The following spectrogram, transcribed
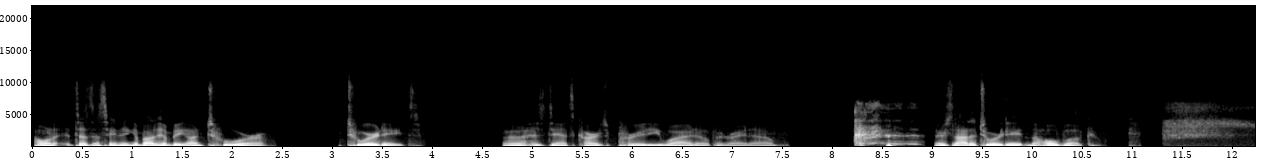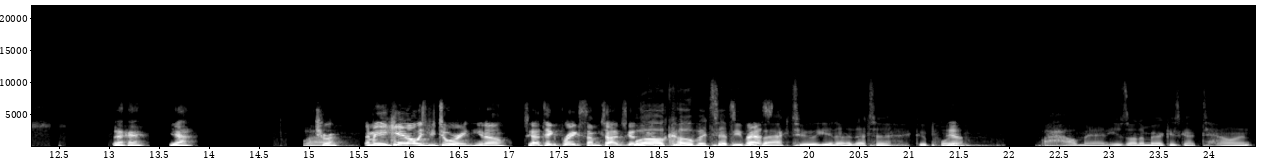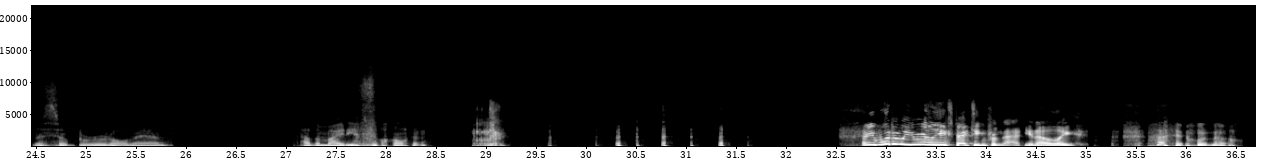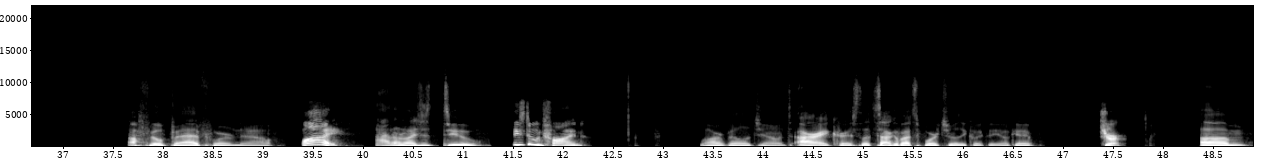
I want it doesn't say anything about him being on tour. Tour dates uh, his dance card's pretty wide open right now. There's not a tour date in the whole book. Okay. Yeah. wow. Sure. I mean, he can't always be touring. You know, he's got to take a break sometimes. Well, COVID set people rest. back too. You know, that's a good point. Yeah. Wow, man, he was on America's Got Talent. That's so brutal, man. How the mighty have fallen. I mean, what are we really expecting from that? You know, like I don't know. I feel bad for him now. why? I don't know. I just do. He's doing fine. Larvell Jones. All right, Chris. Let's talk about sports really quickly, okay? Sure. Um,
